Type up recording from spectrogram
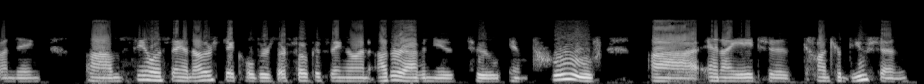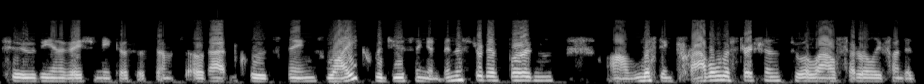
funding, um, CLSA and other stakeholders are focusing on other avenues to improve uh, NIH's contribution to the innovation ecosystem. So that includes things like reducing administrative burdens, um, lifting travel restrictions to allow federally funded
